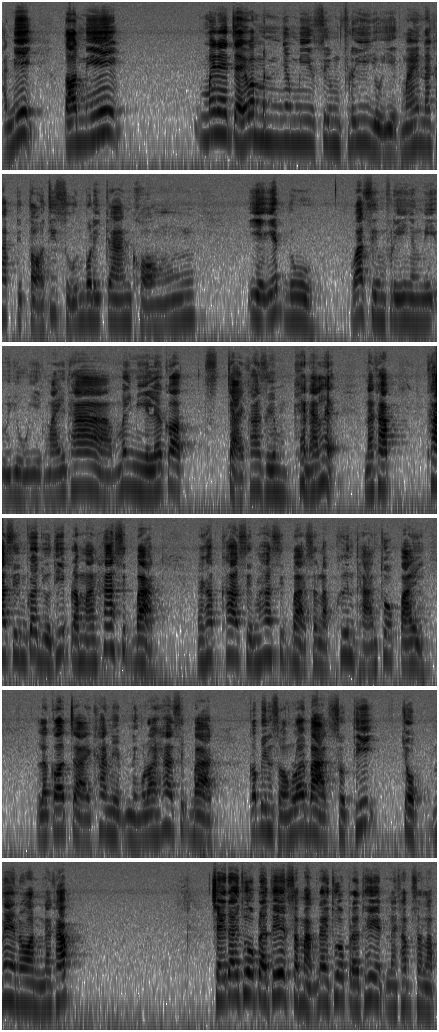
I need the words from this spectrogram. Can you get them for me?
อันนี้ ตอนนี้ไม่แน่ใจว่ามันยังมีซิมฟรีอยู่อีกไหมนะครับ ติดต่อที่ศูนย์บริการของ EAS ดูว่าซิมฟรียังมีอยู่อีกไหมถ้าไม่มีแล้วก็จ่ายค่าซิมแค่นั้นแหละนะครับ ค่าซิมก็อยู่ที่ประมาณ 50 บาทนะครับ ค่าซิม 50 บาทสำหรับพื้นฐานทั่วไป แล้วก็จ่ายค่าเน็ต 150 บาท ก็เป็น 200 บาทสุทธิจบแน่นอนนะครับ ใช้ได้ทั่วประเทศสมัครได้ทั่วประเทศนะครับสำหรับ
